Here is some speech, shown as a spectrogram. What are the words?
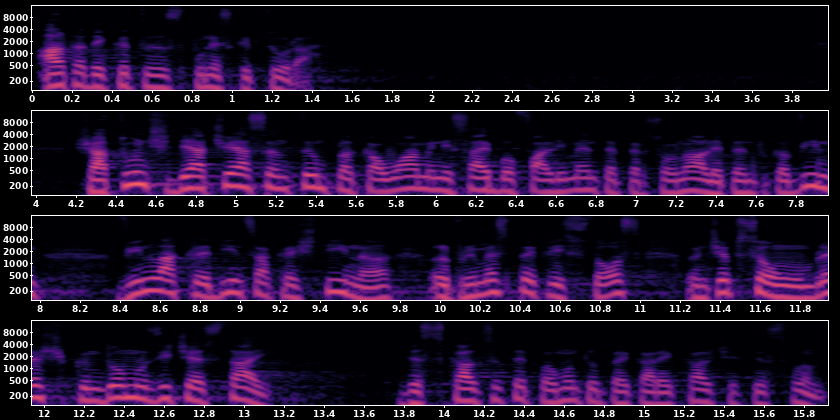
alta decât îți spune Scriptura. Și atunci de aceea se întâmplă ca oamenii să aibă falimente personale, pentru că vin, vin la credința creștină, îl primesc pe Hristos, încep să umble și când Domnul zice stai, descalță-te, pământul pe care calci este sfânt.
